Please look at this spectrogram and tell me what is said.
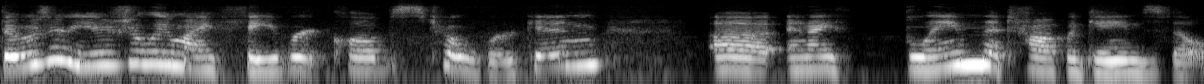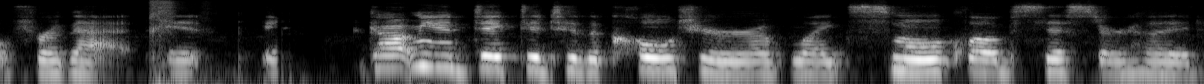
those are usually my favorite clubs to work in, uh, and I blame the top of Gainesville for that. It got me addicted to the culture of like small club sisterhood.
